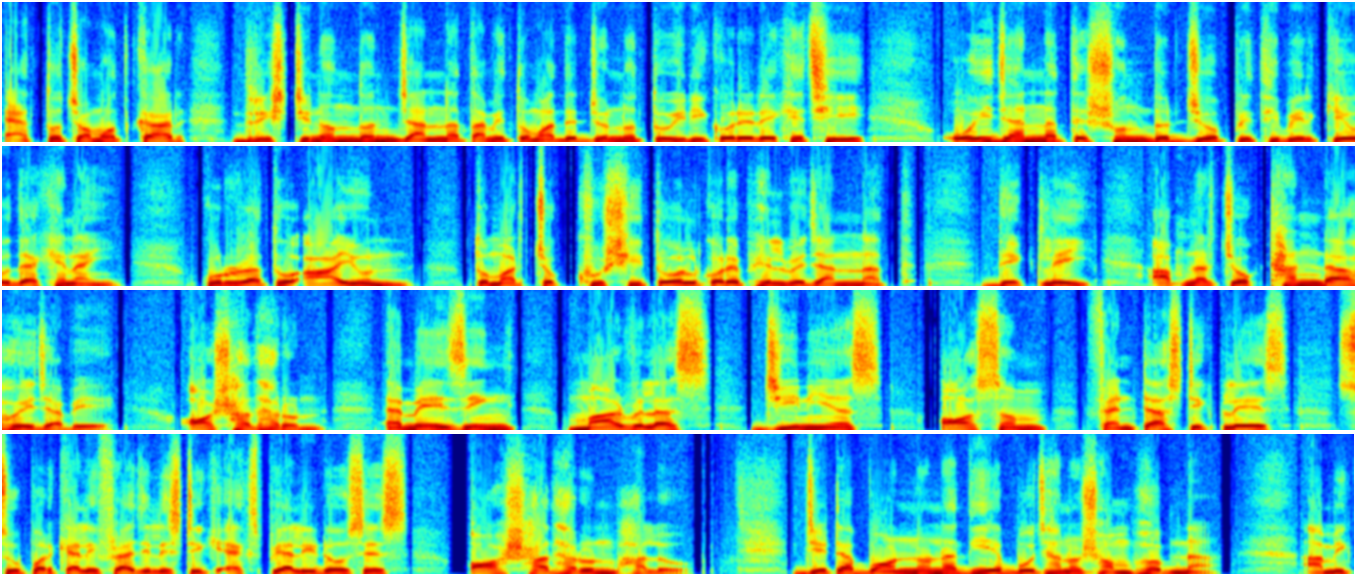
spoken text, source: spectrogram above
এত চমৎকার দৃষ্টিনন্দন জান্নাত আমি তোমাদের জন্য তৈরি করে রেখেছি। ওই জান্নাতের সৌন্দর্য পৃথিবীর কেউ দেখে নাই। কুর্রাতু আয়ুন, তোমার চক্ষু শীতল করে ফেলবে জান্নাত। দেখলেই আপনার চোখ ঠান্ডা হয়ে যাবে। অসাধারণ amazing marvellous genius awesome fantastic place supercalifragilisticexpialidocious অসাধারণ ভালো। যেটা বর্ণনা দিয়ে বোঝানো সম্ভব না। আমি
